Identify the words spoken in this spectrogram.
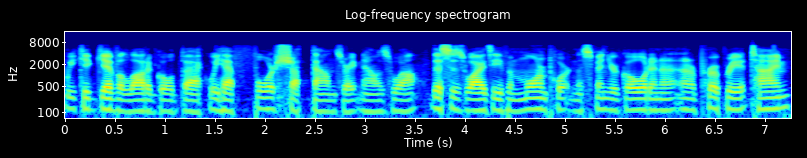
we could give a lot of gold back. We have four shutdowns right now as well. This is why it's even more important to spend your gold in an appropriate time.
